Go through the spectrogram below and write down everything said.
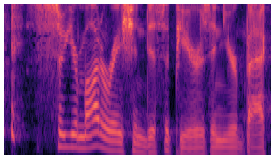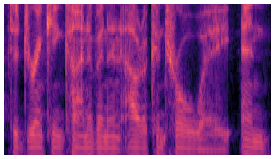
so your moderation disappears, and you're back to drinking kind of in an out of control way, and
